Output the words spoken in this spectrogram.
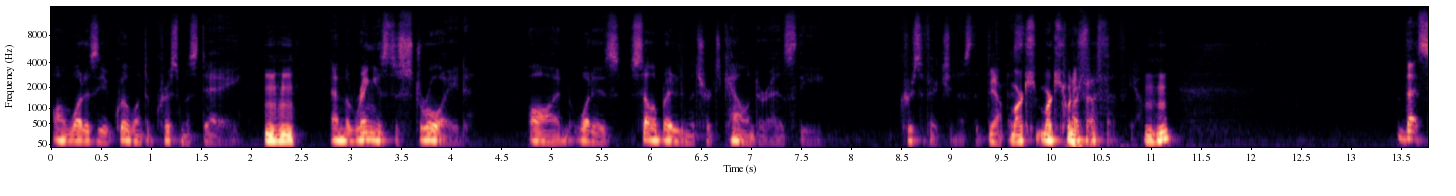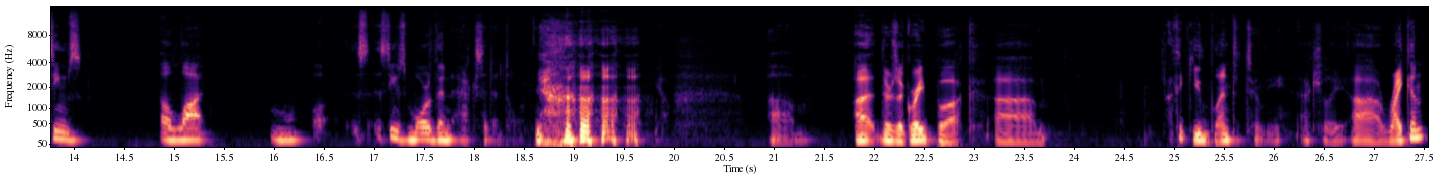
on what is the equivalent of Christmas Day, mm-hmm. and the ring is destroyed on what is celebrated in the church calendar as the crucifixion, as the Yeah, as March the- March twenty fifth. 25th, yeah. That seems a lot. Uh, Seems more than accidental. Yeah. Uh, there's a great book. Um, I think you lent it to me actually. Uh, Ryken,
